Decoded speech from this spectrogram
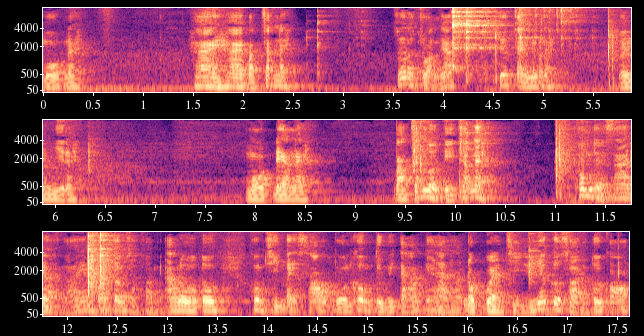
một này. Hai hai bạc chẵn này. Rất là chuẩn nhá. Tiếp cạnh nữa này. Đây, em nhìn này. Một đèn này. Bạc chẵn rồi tỷ chẵn này. Không thể sai được. Đó em quan tâm sản phẩm alo tôi 0976 40 từ 8 cái hàng độc quyền chỉ duy nhất cơ sở là tôi có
